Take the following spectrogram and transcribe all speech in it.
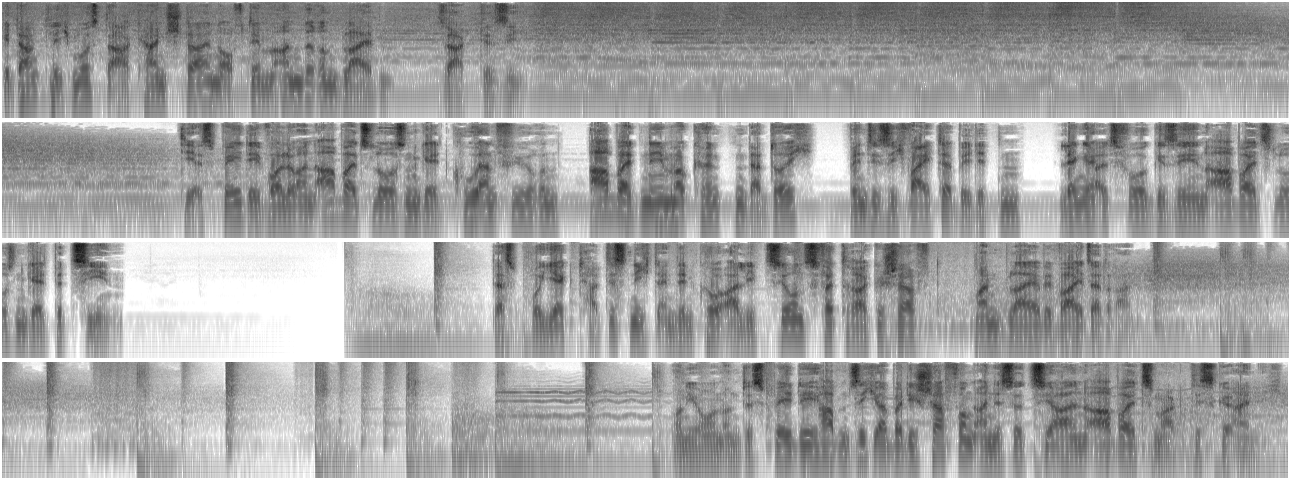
Gedanklich muss da kein Stein auf dem anderen bleiben, sagte sie. Die SPD wolle ein Arbeitslosengeld-Kur anführen, Arbeitnehmer könnten dadurch, wenn sie sich weiterbildeten, länger als vorgesehen Arbeitslosengeld beziehen. Das Projekt hat es nicht in den Koalitionsvertrag geschafft, man bleibe weiter dran. Union und SPD haben sich über die Schaffung eines sozialen Arbeitsmarktes geeinigt.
